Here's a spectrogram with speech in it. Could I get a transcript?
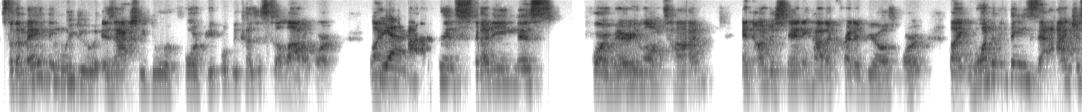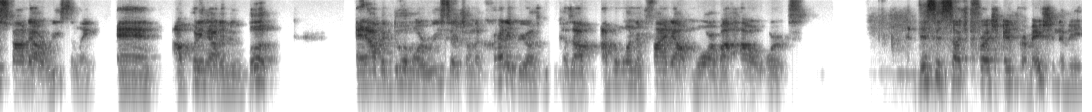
So the main thing we do is actually do it for people because it's a lot of work. Like yeah. I've been studying this for a very long time and understanding how the credit bureaus work. Like one of the things that I just found out recently, and I'm putting out a new book, and I've been doing more research on the credit bureaus because I've, I've been wanting to find out more about how it works. This is such fresh information to me,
